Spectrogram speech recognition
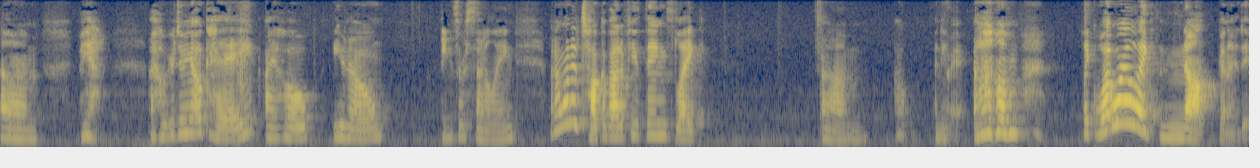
Um, but yeah, I hope you're doing okay. I hope, you know, things are settling. But I want to talk about a few things like, um, oh, anyway, um, like what we're like not gonna do,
